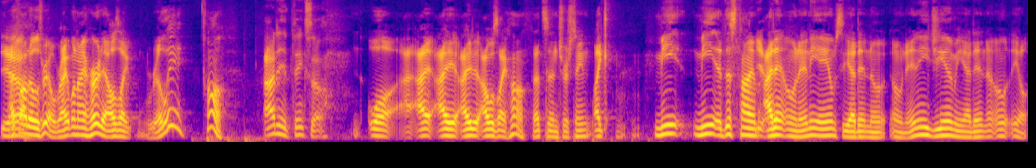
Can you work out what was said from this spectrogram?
yeah. I thought it was real. Right when I heard it, I was like, really? Huh? I didn't think so. Well, I, I, I, I was like, huh, that's interesting. Like me, me at this time, Yeah. I didn't own any AMC. I didn't know, own any GME. I didn't own, you know,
